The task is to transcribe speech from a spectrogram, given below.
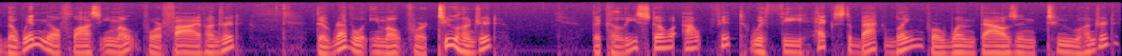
the Windmill Floss emote for 500, the Revel emote for 200, the Callisto outfit with the Hexed Back Bling for 1200,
